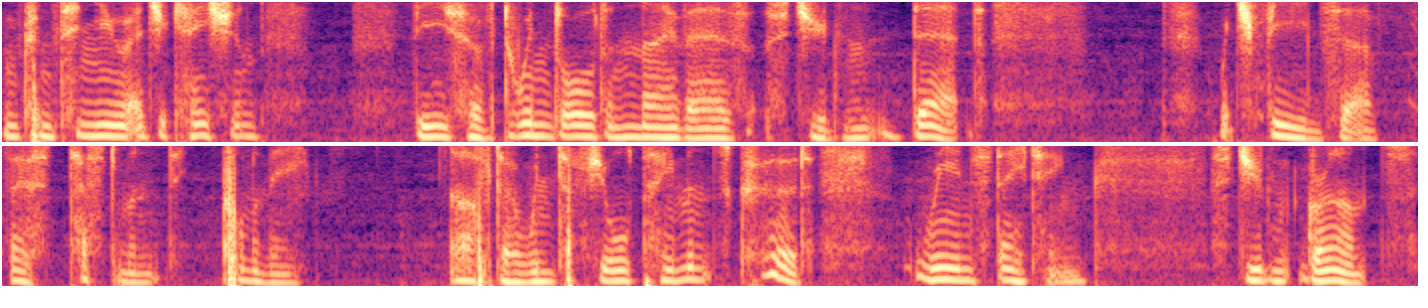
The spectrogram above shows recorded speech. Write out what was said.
and continue education. These have dwindled, and now there's student debt, which feeds a First Testament economy. After winter fuel payments, could reinstating student grants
